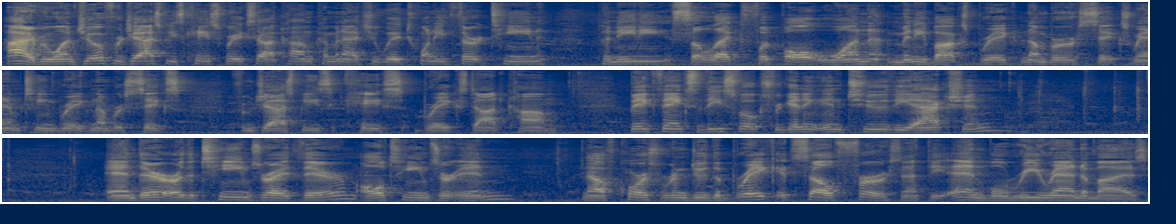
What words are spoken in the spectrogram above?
Hi, everyone. Joe for jaspyscasebreaks.com coming at you with 2013 Panini Select Football 1 mini box break number 6, random team break number 6 from jaspyscasebreaks.com. Big thanks to these folks for getting into the action. And there are the teams right there. All teams are in. Now, of course, we're going to do the break itself first, and at the end, we'll re-randomize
